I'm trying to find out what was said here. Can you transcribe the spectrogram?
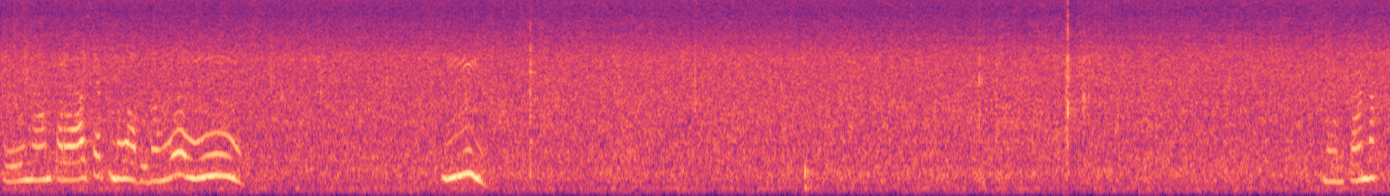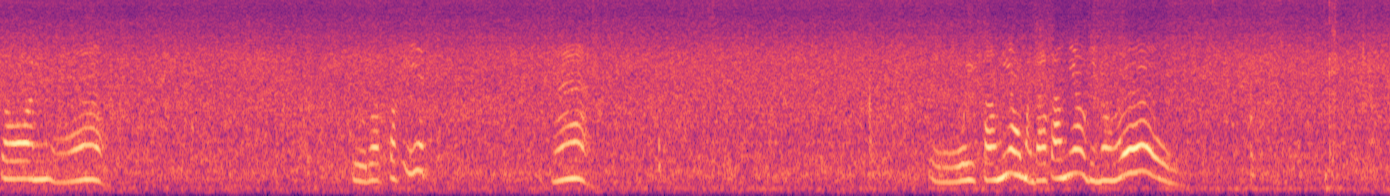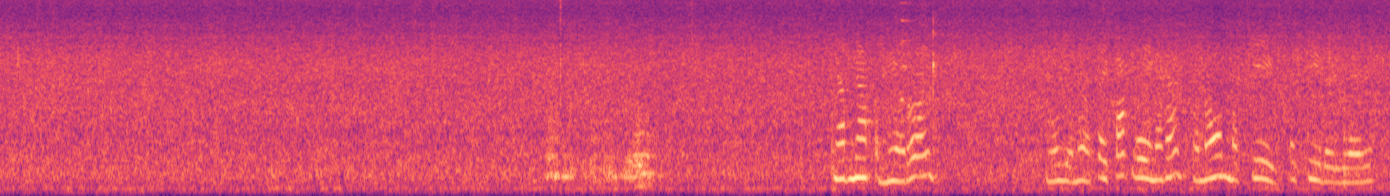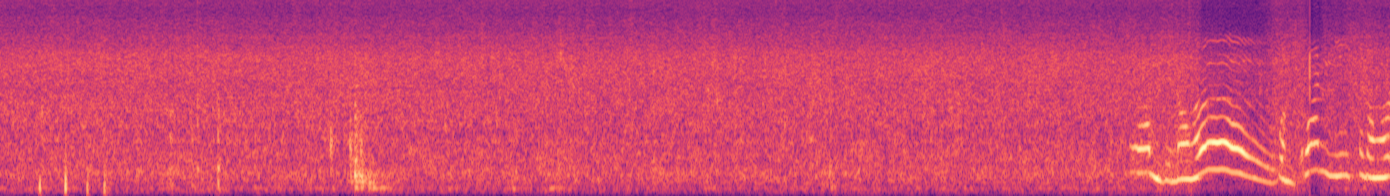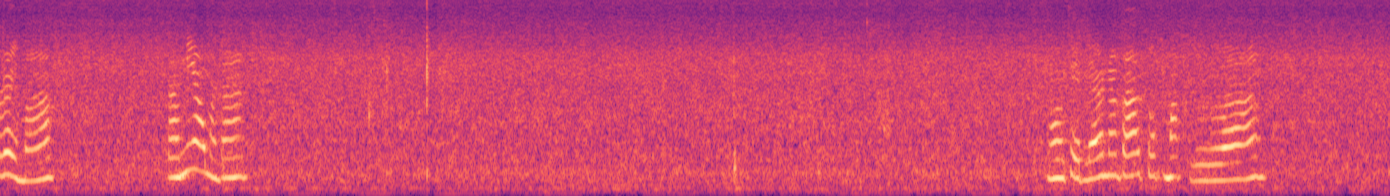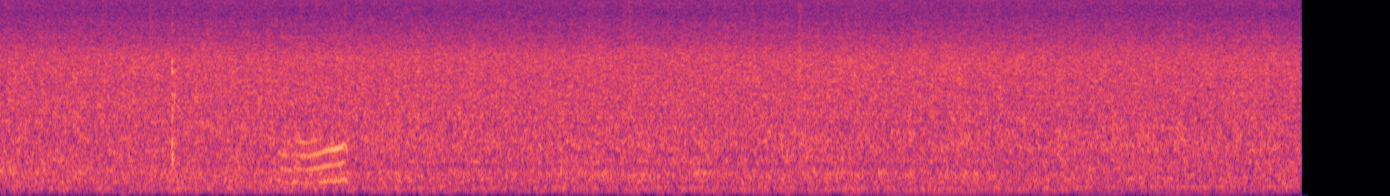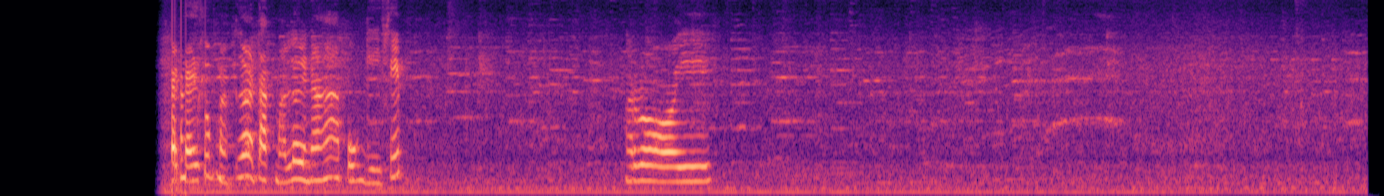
โอ้น้ำปลาร้าเซ็ตนัวพี่น้องเอ้ยอืมน้ำตาลนักจรอ๋ออยู่รสสักอีกอ่าโอ้ยข้าวเหนียวเหมือนดาวข้าวเหนียวดิน้องเอ้ยงับงับกับเนื้อร้อยเอาอย่าเนี่ยใส่ปักเลยนะคะขน้อมบักกี้บักกี้ได้เลย พี่น้องเอ้ยขนควันนี้พี่น้องอะไรมาตาเหนียวมาตาเอาเสร็จแล้วนะคะซุปมะเขือโห ใส่ซุปมะเขือตักมาเลยนะฮะปรุงยี่สิบอร่อย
